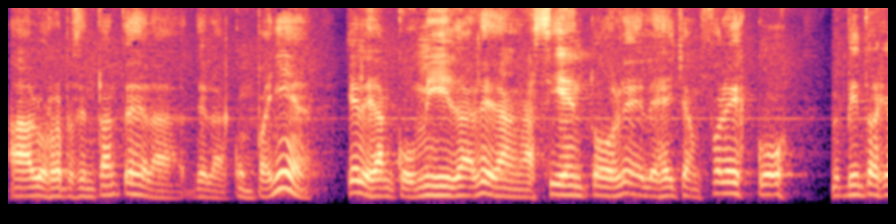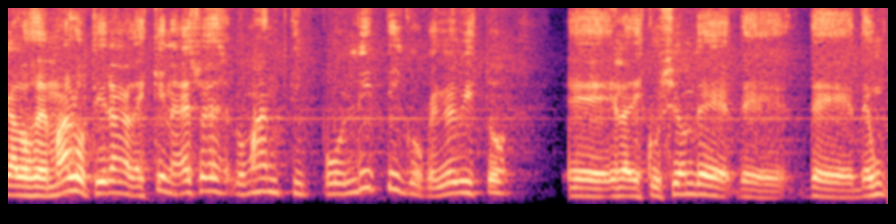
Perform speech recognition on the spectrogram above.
a los representantes de la, de la compañía, que le dan comida, le dan asientos, le- les echan frescos, mientras que a los demás los tiran a la esquina. Eso es lo más antipolítico que yo he visto eh, en la discusión de, de, de- de un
